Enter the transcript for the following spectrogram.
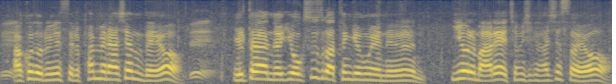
네. 아코드 루이스를 판매를 하셨는데요. 네. 일단 여기 옥수수 같은 경우에는 2월 말에 정식을 하셨어요.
